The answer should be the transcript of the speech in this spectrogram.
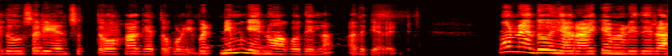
ಇದು ಸರಿ ಅನಿಸುತ್ತೋ ಹಾಗೆ ತಗೊಳ್ಳಿ. ಬಟ್ ನಿಮ್ಗೇನು ಆಗೋದಿಲ್ಲ. ಅದು ಗ್ಯಾರಂಟಿ ಮೂರನೇದು ಯಾರು ಆಯ್ಕೆ ಮಾಡಿದ್ದೀರಾ?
